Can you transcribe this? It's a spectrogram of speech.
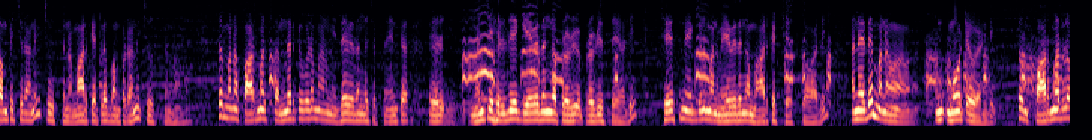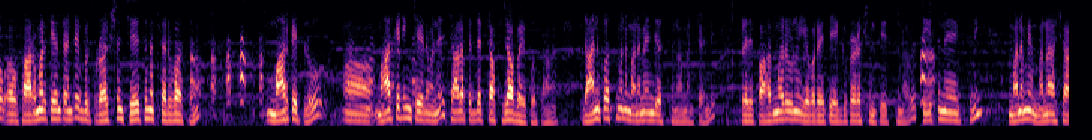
పంపించడానికి చూస్తున్నాం మార్కెట్లో పంపడానికి చూస్తున్నాము సో మన ఫార్మర్స్కి అందరికీ కూడా మనం ఇదే విధంగా చెప్తాం ఏంటంటే మంచి హెల్దీ ఎగ్ ఏ విధంగా ప్రొడ్యూ ప్రొడ్యూస్ చేయాలి చేసిన ఎగ్ని మనం ఏ విధంగా మార్కెట్ చేసుకోవాలి అనేదే మన మోటివ్ అండి. సో ఫార్మర్లో ఫార్మర్కి ఏంటంటే ఇప్పుడు ప్రొడక్షన్ చేసిన తర్వాత మార్కెట్లో మార్కెటింగ్ చేయడం అనేది చాలా పెద్ద టఫ్ జాబ్ అయిపోతాను. దానికోసమని మనం ఏం చేస్తున్నామంటే అండి ప్రతి ఫార్మర్ను ఎవరైతే ఎగ్ ప్రొడక్షన్ తీస్తున్నారో తీసిన ఎగ్స్ని మనమే మన షా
